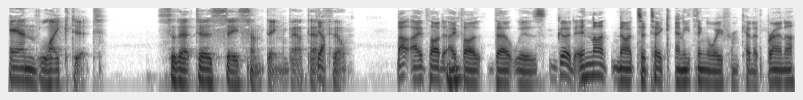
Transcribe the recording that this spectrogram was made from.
and liked it. So that does say something about that Yeah. film. I thought I mm-hmm. thought that was good, and not not to take anything away from Kenneth Branagh.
